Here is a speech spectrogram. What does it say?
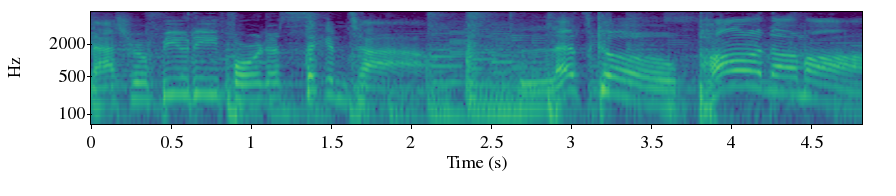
natural beauty for the second time. Let's go, Panama!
